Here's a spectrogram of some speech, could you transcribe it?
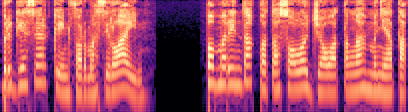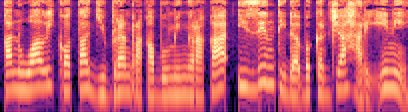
Bergeser ke informasi lain, Pemerintah Kota Solo, Jawa Tengah menyatakan wali kota Gibran Rakabuming Raka izin tidak bekerja hari ini.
